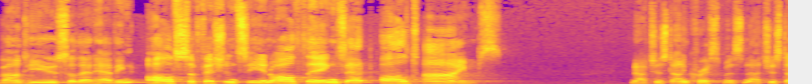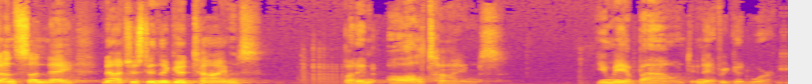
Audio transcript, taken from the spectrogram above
abound to you so that having all sufficiency in all things at all times, not just on Christmas, not just on Sunday, not just in the good times, but in all times, you may abound in every good work.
